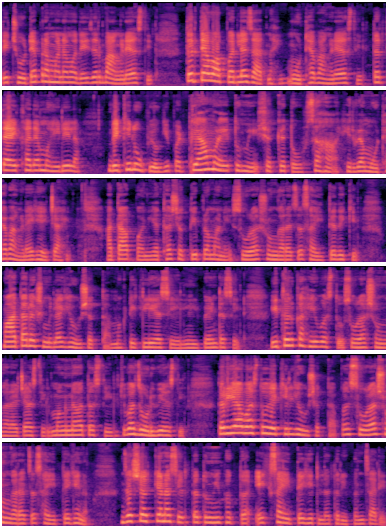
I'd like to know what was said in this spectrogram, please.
ते छोट्या प्रमाणामध्ये जर बांगड्या असतील तर त्या वापरल्या जात नाही. मोठ्या बांगड्या असतील तर त्या एखाद्या महिलेला देखील उपयोगी पडतात. त्यामुळे तुम्ही शक्यतो सहा हिरव्या मोठ्या बांगड्या घ्यायच्या आहे आता आपण यथाशक्तीप्रमाणे सोळा शृंगाराचं साहित्य देखील माता लक्ष्मीला घेऊ शकता. मग टिकली असेल नीलपेंट असेल इतर काही वस्तू सोळा शृंगाराच्या असतील मग नथ असतील किंवा जोडवी असतील तर या वस्तू देखील घेऊ शकता. पण सोळा शृंगाराचं साहित्य घेणं जर शक्य नसेल तर तुम्ही फक्त एक साहित्य घेतलं तरी पण चालेल.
